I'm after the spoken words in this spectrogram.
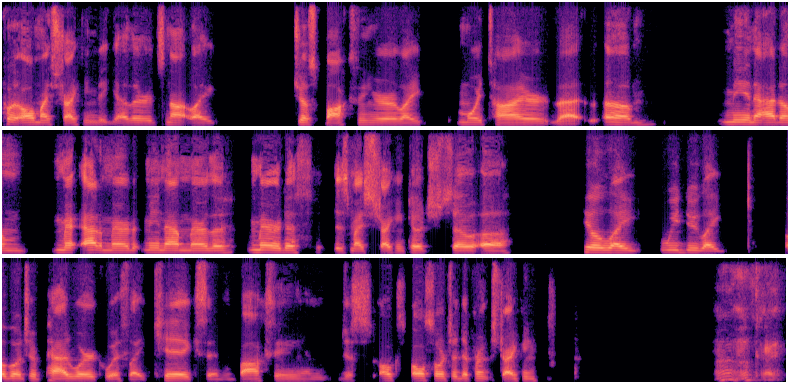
put all my striking together. It's not like just boxing or like Muay Thai or that. Um, me and Adam, Adam Meredith, me and Adam Meredith, Meredith is my striking coach. So uh, he'll like we do like a bunch of pad work with like kicks and boxing and just all all sorts of different striking. Oh, okay.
